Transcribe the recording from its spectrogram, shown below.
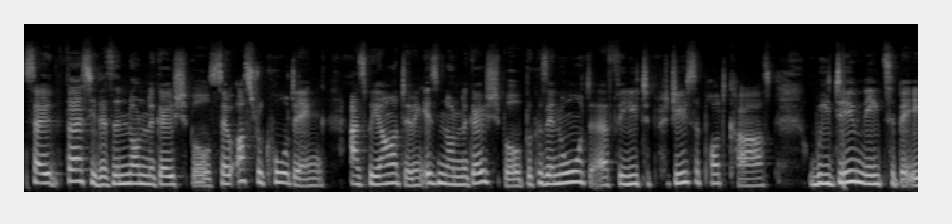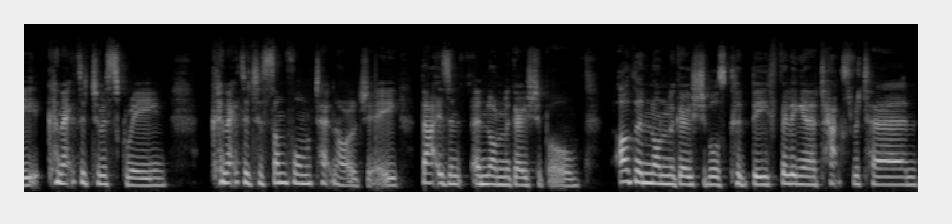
So, firstly, there's a non negotiable. So, us recording as we are doing is non negotiable because, in order for you to produce a podcast, we do need to be connected to a screen, connected to some form of technology. That is an, a non negotiable. Other non negotiables could be filling in a tax return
